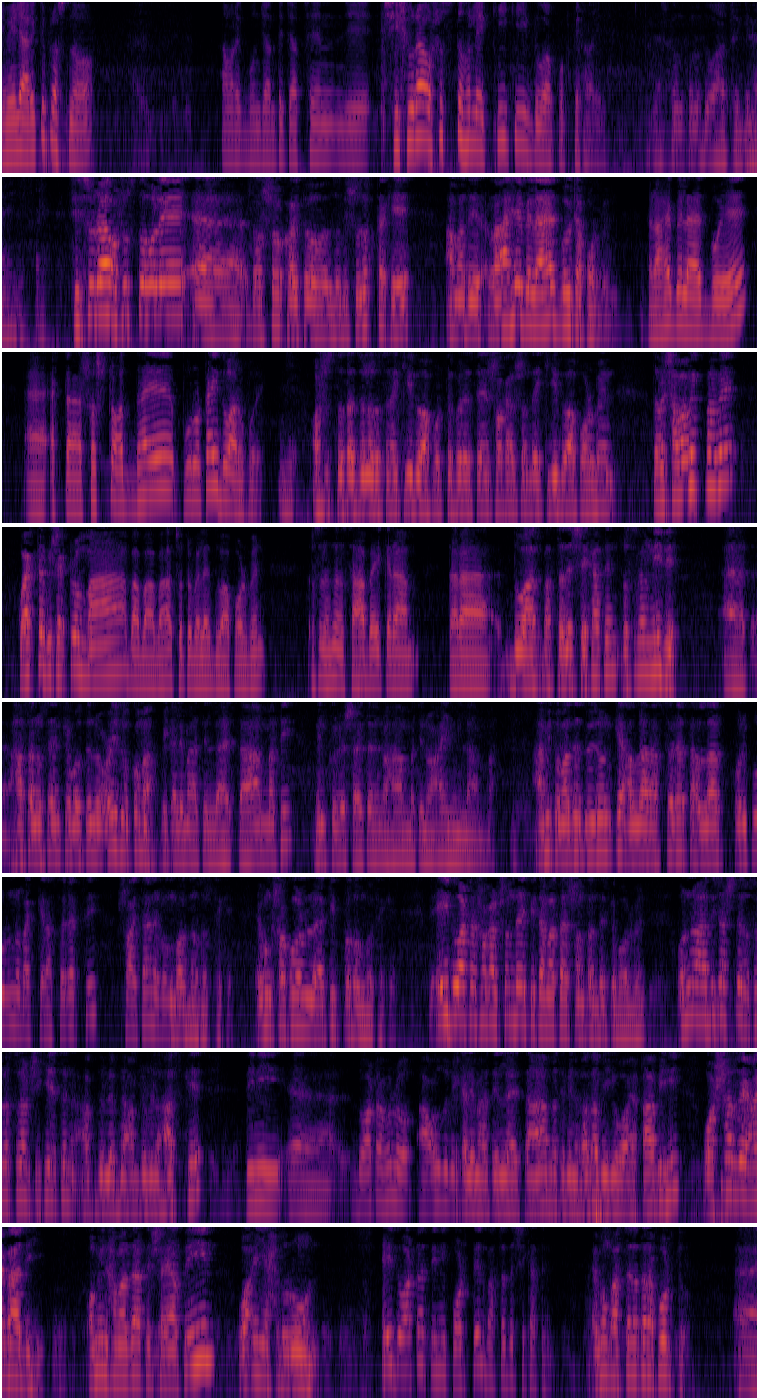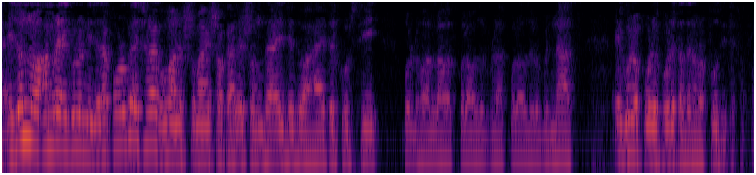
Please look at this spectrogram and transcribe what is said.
ইমেইলে আরেকটি প্রশ্ন। আমার এক বোন জানতে চাচ্ছেন যে শিশুরা অসুস্থ হলে কি কি দোয়া পড়তে হয়? কোনো দোয়া আছে কিনা শিশুরা অসুস্থ হলে দর্শক হয়তো যদি সুযোগ থাকে আমাদের রাহে বেলায়েত বইটা পড়বেন। রাহে বেলায়েত বইয়ে একটা ষষ্ঠ অধ্যায়ে পুরোটাই দোয়ার উপরে। অসুস্থতার জন্য রচনায় কি দোয়া পড়তে পেরেছেন সকাল সন্ধ্যায় কি দোয়া পড়বেন। তবে স্বাভাবিকভাবে কয়েকটা বিষয়, একটু মা বা বাবা ছোটবেলায় দোয়া পড়বেন। রসুল সাহাবাই কেরাম, তারা দোয়া বাচ্চাদের শেখাতেন। রসুল নিজে হাসান হুসেনকে বলতেন ওইদু কুমা বিকালিমাতিল্লাহ তাম্মাতি আম্মা আমি তোমাদের দুইজনকে আল্লাহর আশ্রয় রাখছি, আল্লাহর পরিপূর্ণ বাক্যের আশ্রয় রাখছি, শয়তান এবং বদনজর থেকে এবং সকল কীট পতঙ্গ থেকে। এই দোয়াটা সকাল সন্ধ্যায় পিতামাতার সন্তানদেরকে বলবেন। অন্য হাদিস আসছে রসুল্লাহ সাল্লাম শিখিয়েছেন আব্দুল্লাহ আমর আজকে তিনি দোয়াটা হলো, আউযু বিকালিমাতিল্লাহি তাম্মাতি মিন গাদাবিহি ওয়া ইকাবিহি ওয়া শাররি ইবাদিহি ওয়া মিন হামাজাতিশ শায়াতিন ওয়া আন ইয়াহদুরুন। এই দোয়াটা তিনি পড়তেন, বাচ্চাদের শেখাতেন এবং বাচ্চারা তারা পড়তো। জন্য আমরা এগুলো নিজেরা পড়ব। এছাড়া ঘুমানোর সময় সকালে, সন্ধ্যায় যে দোয়া আয়াতের কুরসি, কুল কুল আউযু বিল্লাহ, কুল আউযু এগুলো পড়ে পড়ে তাদের আমরা পু দিতে পারি।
